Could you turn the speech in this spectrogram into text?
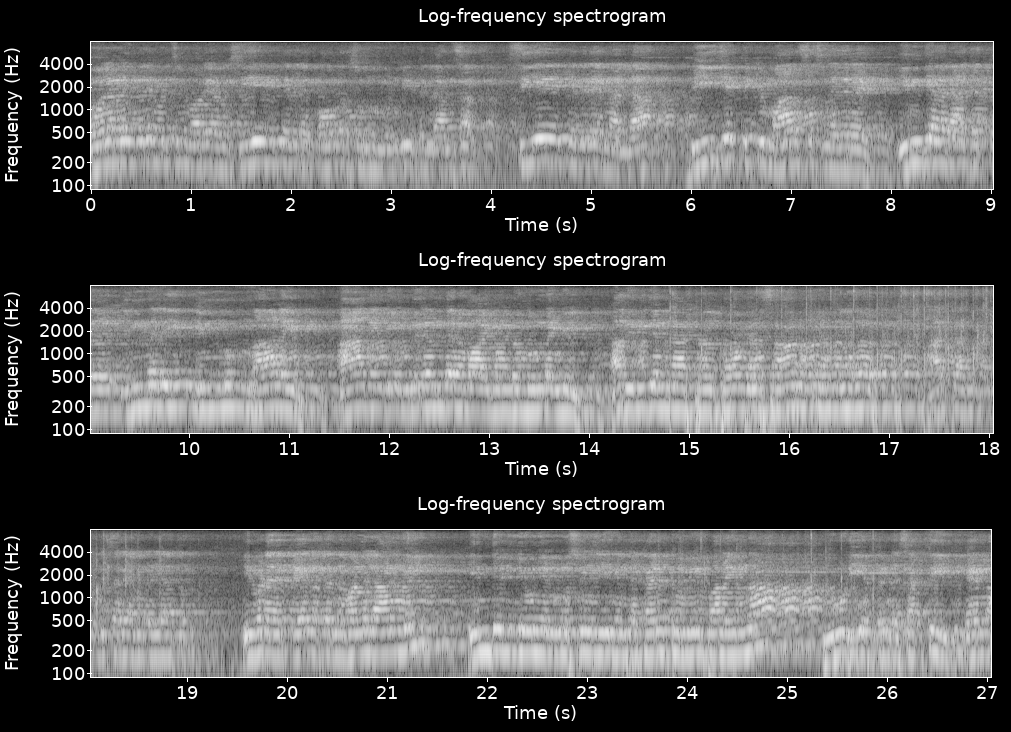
മോലാളി ഇന്നലെ വിളിച്ചിട്ട് പറയാണ് സി എക്കെതിരെ കോൺഗ്രസ് ഒന്നും മുൻകിയിട്ടില്ല അൻസാർ. സി എക്കെതിരെ എന്നല്ല ബി ജെ പിക്കും ആർ എസ് എസിനെതിരെ ഇന്ത്യ രാജ്യത്ത് ഇന്നലെയും ഇന്നും നാളെയും ആരെങ്കിലും നിരന്തരമായി ഉണ്ടെന്നുണ്ടെങ്കിൽ അത് ഇന്ത്യൻ നാഷണൽ കോൺഗ്രസ് ആണ് എന്നുള്ളത് ആർക്കാണ് തിരിച്ചറിയാൻ കഴിയാത്തത്? ഇവിടെ കേരളത്തിന്റെ മണ്ണിലാണെങ്കിൽ ഇന്ത്യൻ യൂണിയൻ മുസ്ലിം ലീഗിന്റെ കരുത്തും ഈ പറയുന്ന യു ഡി എഫിന്റെ ശക്തി കേരള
